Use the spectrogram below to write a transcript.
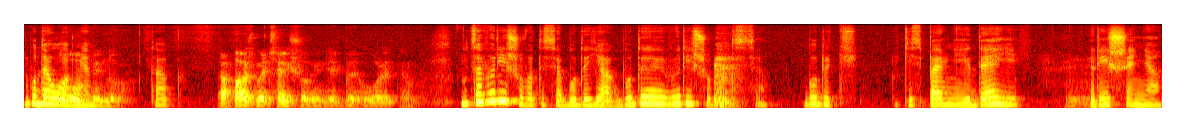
буде по обмін. обміну. Так. А паж мечей, що він якби говорить нам? Ну, це вирішуватися буде як? Буде вирішуватися. Будуть якісь певні ідеї, рішення,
